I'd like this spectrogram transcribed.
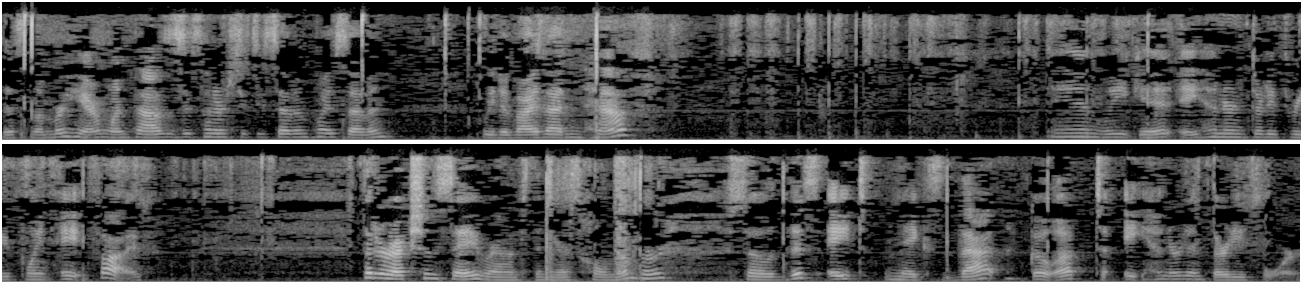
This number here, 1,667.7, we divide that in half, and we get 833.85. The directions say round to the nearest whole number, so this 8 makes that go up to 834.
